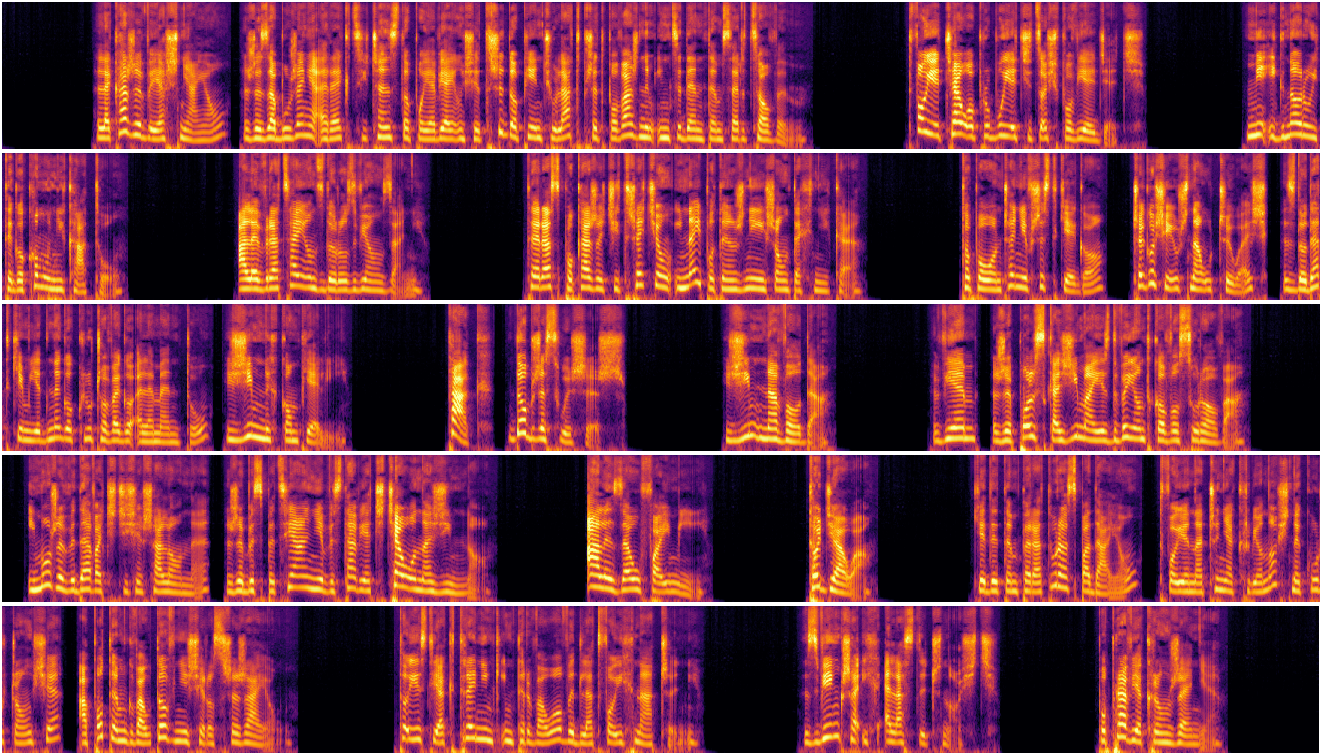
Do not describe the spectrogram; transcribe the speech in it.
Lekarze wyjaśniają, że zaburzenia erekcji często pojawiają się 3 do 5 lat przed poważnym incydentem sercowym. Twoje ciało próbuje ci coś powiedzieć. Nie ignoruj tego komunikatu. Ale wracając do rozwiązań. Teraz pokażę ci trzecią i najpotężniejszą technikę. To połączenie wszystkiego, czego się już nauczyłeś, z dodatkiem jednego kluczowego elementu zimnych kąpieli. Tak, dobrze słyszysz. Zimna woda. Wiem, że polska zima jest wyjątkowo surowa. I może wydawać ci się szalone, żeby specjalnie wystawiać ciało na zimno. Ale zaufaj mi. To działa. Kiedy temperatura spadają, twoje naczynia krwionośne kurczą się, a potem gwałtownie się rozszerzają. To jest jak trening interwałowy dla twoich naczyń zwiększa ich elastyczność, poprawia krążenie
